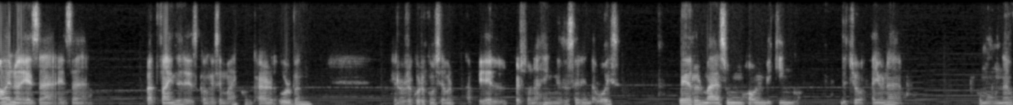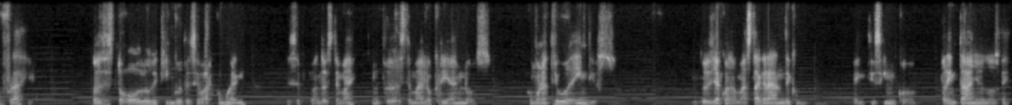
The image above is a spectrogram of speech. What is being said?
Ah, bueno, esa, esa Pathfinder es con ese Mike, con Carl Urban, que no recuerdo cómo se llama el, personaje en esa serie en The Voice. Pero el Mae es un joven vikingo. De hecho, hay una como un naufragio. Entonces todos los vikingos de ese barco mueren, exceptuando a este Mae. Entonces este Mae lo crían los como una tribu de indios. Entonces ya cuando más está grande, como 25, 30 años, no sé,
